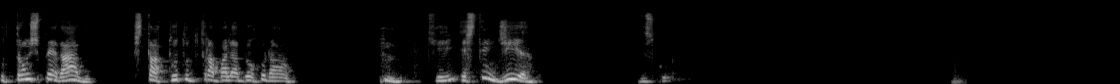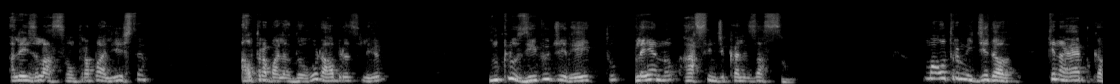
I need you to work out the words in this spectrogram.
o tão esperado Estatuto do Trabalhador Rural, que estendia desculpa, a legislação trabalhista ao trabalhador rural brasileiro, inclusive o direito pleno à sindicalização. Uma outra medida que, na época,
